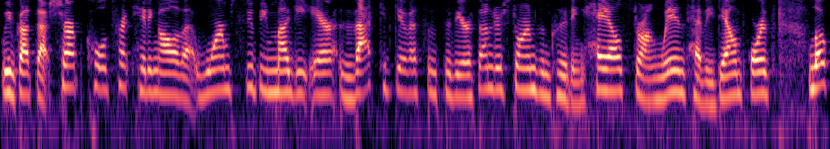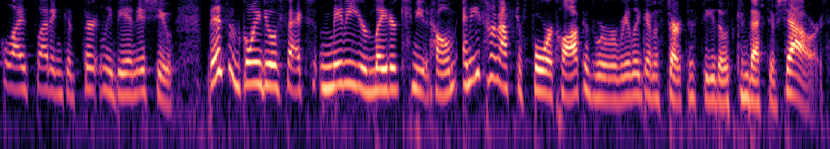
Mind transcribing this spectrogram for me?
We've got that sharp cold front hitting all of that warm, soupy, muggy air. That could give us some severe thunderstorms, including hail, strong winds, heavy downpours. Localized flooding could certainly be an issue. This is going to affect maybe your later commute home. Anytime after 4 o'clock is where we're really going to start to see those convective showers.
